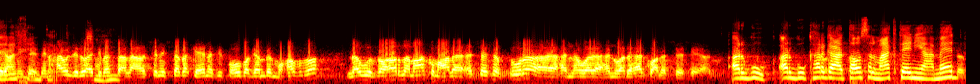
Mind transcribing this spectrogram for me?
يعني بنحاول دلوقتي. بس على عشان الشبكة هنا في صعوبة جنب المحافظة. لو ظهرنا معكم على الشاشة الصورة آه، هنور- هنوريها لكم على الشاشة يعني. ارجوك أرجوك هرجع أتواصل معاك تاني يا عماد.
